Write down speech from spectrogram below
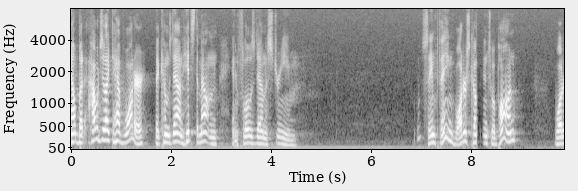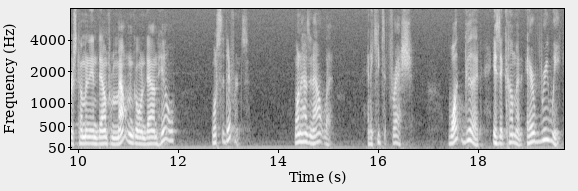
Now, but how would you like to have water that comes down, hits the mountain, and flows down a stream? Well, same thing. Water's coming into a pond, water's coming in down from a mountain, going downhill. What's the difference? One has an outlet, and it keeps it fresh. What good is it coming every week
